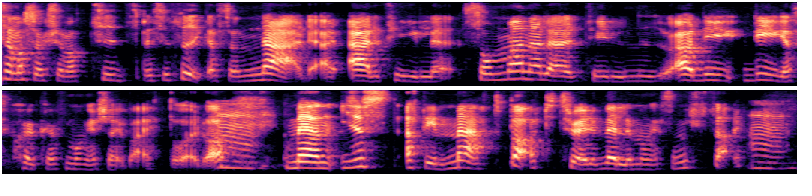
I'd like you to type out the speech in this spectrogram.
sen måste det också vara tidsspecifikt, alltså när det är. Är det till sommaren eller är det till nyår? Ja, det, är, det är ju ganska självklart för många kör ju bara ett år då. Mm. Men just att det är mätbart tror jag det är väldigt många som missar. Mm.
